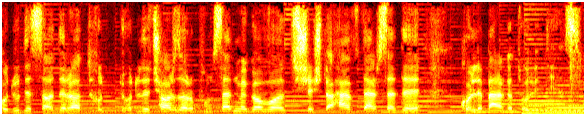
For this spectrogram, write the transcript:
حدود صادرات حدود 4500 مگاوات 6 تا 7 درصد کل برق است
